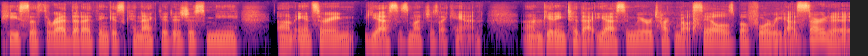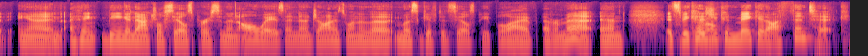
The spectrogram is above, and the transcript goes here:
piece of thread that I think is connected is just me um, answering yes as much as I can, um, getting to that yes. And we were talking about sales before we got started, and I think being a natural salesperson and always, I know John is one of the most gifted salespeople I've ever met, and it's because you can make it authentic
